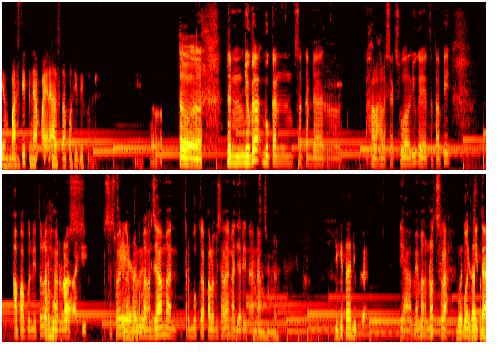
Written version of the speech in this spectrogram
Yang pasti penyampaiannya harus tetap positif lah. Gitu. Tuh. Dan juga bukan sekedar hal-hal seksual juga ya, tetapi apa pun itulah terbuka harus lagi sesuai Iya, dengan lebih- perkembangan zaman, terbuka kalau misalnya ngajarin anak Hmm. sebenarnya gitu. jadi kita juga Ya memang notes lah Buat buat, kita kita,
